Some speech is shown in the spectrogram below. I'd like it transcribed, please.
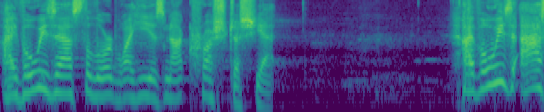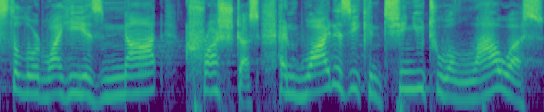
I've always asked the Lord why He has not crushed us yet. I've always asked the Lord why He has not crushed us and why does He continue to allow us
